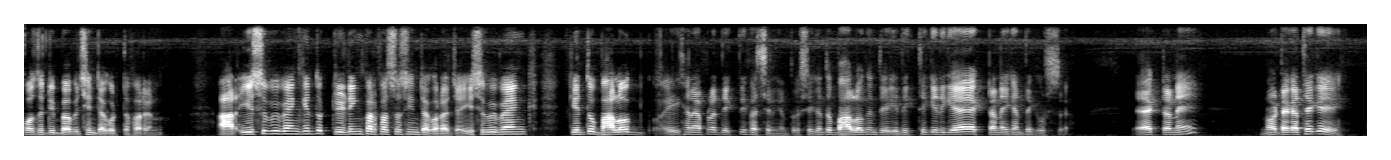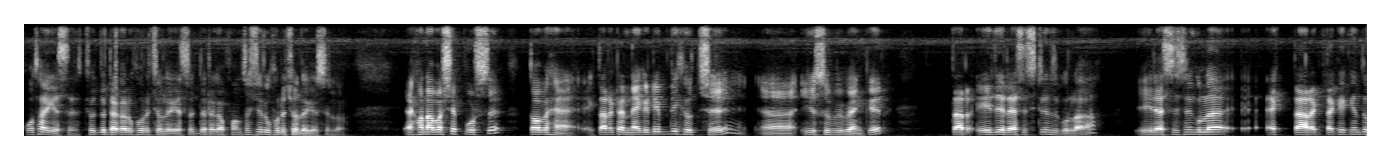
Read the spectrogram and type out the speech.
পজিটিভভাবে চিন্তা করতে পারেন। আর ইউসিবি ব্যাংক কিন্তু ট্রেডিং পারপাসও চিন্তা করা যায়। ইউসিবি ব্যাংক কিন্তু ভালো, এইখানে আপনারা দেখতেই পাচ্ছেন কিন্তু, সে কিন্তু ভালো কিন্তু এদিক থেকে এদিকে এক টানে এখান থেকে উঠছে। এক টানে নয় টাকা থেকে কোথায় গেছে? চোদ্দ টাকার উপরে চলে গেছে, চোদ্দ টাকা পঞ্চাশের উপরে চলে গেছিল। এখন আবার সে পড়ছে, তবে হ্যাঁ তার একটা নেগেটিভ দিক হচ্ছে ইউসিবি ব্যাংকের, তার এই যে রেসিস্টেন্সগুলা এই রেসিস্টেন্সগুলো একটা আরেকটাকে কিন্তু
